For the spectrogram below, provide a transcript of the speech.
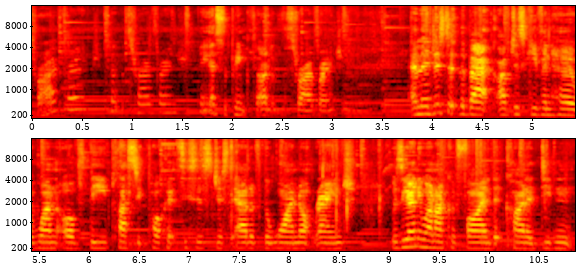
Thrive range? Is that the Thrive range? I think that's the pink side of the Thrive range. And then just at the back, I've just given her one of the plastic pockets. This is just out of the Why Not range. It was the only one I could find that kind of didn't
